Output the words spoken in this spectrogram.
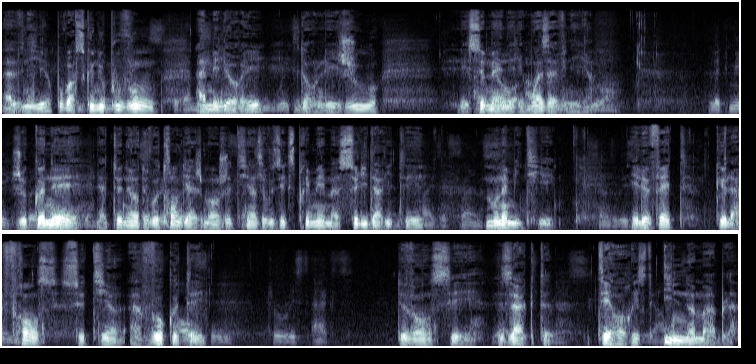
à venir pour voir ce que nous pouvons améliorer dans les jours, les semaines et les mois à venir. Je connais la teneur de votre engagement. Je tiens à vous exprimer ma solidarité, mon amitié et le fait que la France se tient à vos côtés devant ces actes terroristes innommables.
